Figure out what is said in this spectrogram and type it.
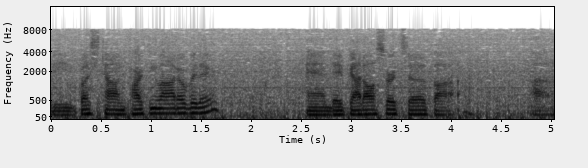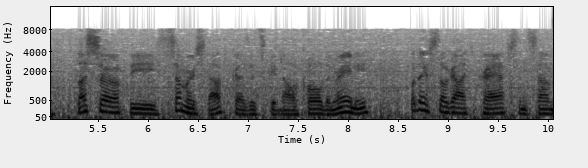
the west town parking lot over there, and they've got all sorts of uh, uh, less so of the summer stuff because it's getting all cold and rainy, but they've still got crafts and some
